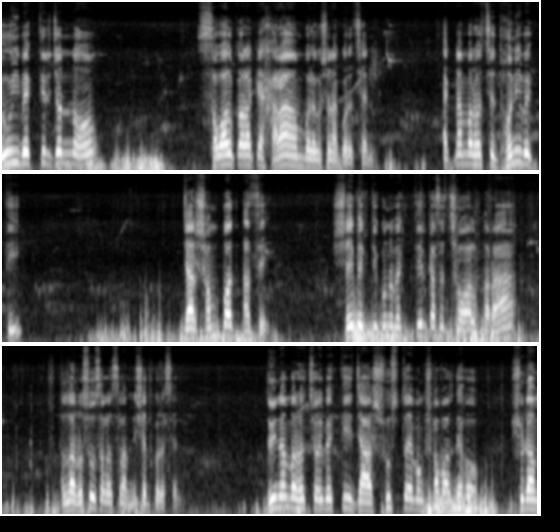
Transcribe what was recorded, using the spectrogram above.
দুই ব্যক্তির জন্য সওয়াল করাকে হারাম বলে ঘোষণা করেছেন। এক নম্বর হচ্ছে ধনী ব্যক্তি যার সম্পদ আছে, সেই ব্যক্তি কোনো ব্যক্তির কাছে সওয়াল করা আল্লাহ রসুল সাল্লাহ সাল্লাম নিষেধ করেছেন। দুই নম্বর হচ্ছে ওই ব্যক্তি যার সুস্থ এবং সবল দেহ সুডাম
